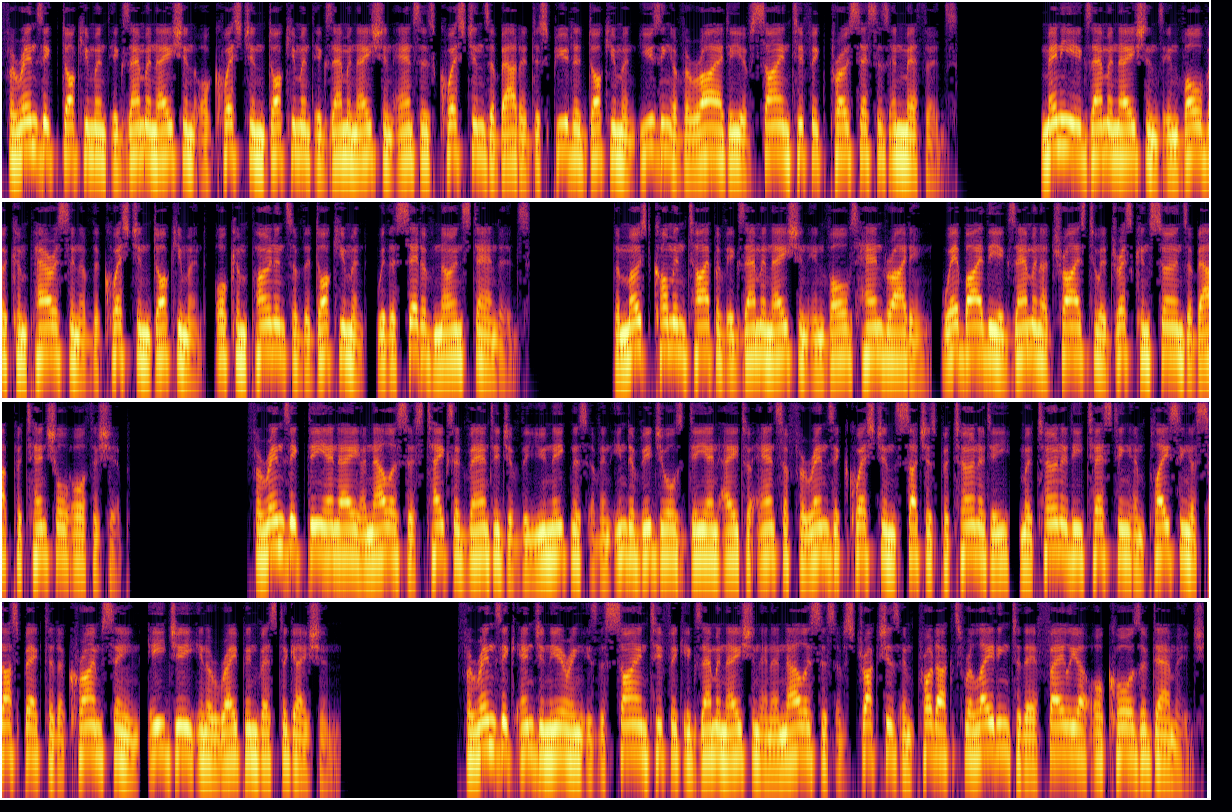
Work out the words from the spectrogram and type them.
Forensic document examination or question document examination answers questions about a disputed document using a variety of scientific processes and methods. Many examinations involve a comparison of the question document, or components of the document, with a set of known standards. The most common type of examination involves handwriting, whereby the examiner tries to address concerns about potential authorship. Forensic DNA analysis takes advantage of the uniqueness of an individual's DNA to answer forensic questions such as paternity, maternity testing and placing a suspect at a crime scene, e.g. in a rape investigation. Forensic engineering is the scientific examination and analysis of structures and products relating to their failure or cause of damage.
